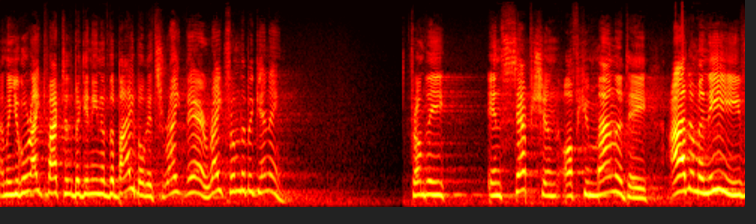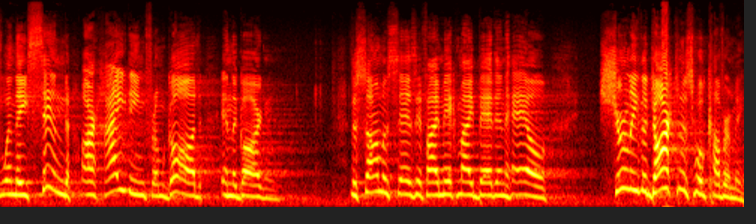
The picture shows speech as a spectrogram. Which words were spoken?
And when you go right back to the beginning of the Bible, it's right there, right from the beginning. From the inception of humanity, Adam and Eve, when they sinned, are hiding from God in the garden. The psalmist says, If I make my bed in hell, surely the darkness will cover me.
